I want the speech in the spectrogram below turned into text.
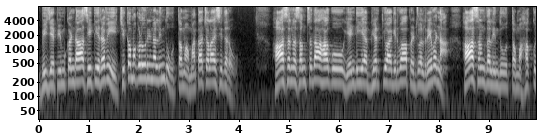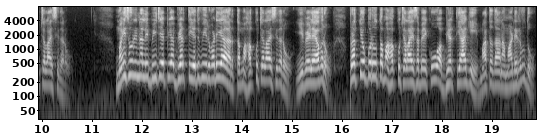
ಬಿಜೆಪಿ ಮುಖಂಡ ಸಿಟಿ ರವಿ ಚಿಕ್ಕಮಗಳೂರಿನಲ್ಲಿಂದು ತಮ್ಮ ಮತ ಚಲಾಯಿಸಿದರು ಹಾಸನ ಸಂಸದ ಹಾಗೂ ಎನ್ಡಿಎ ಅಭ್ಯರ್ಥಿಯೂ ಆಗಿರುವ ಪ್ರಜ್ವಲ್ ರೇವಣ್ಣ ಹಾಸನದಲ್ಲಿಂದು ತಮ್ಮ ಹಕ್ಕು ಚಲಾಯಿಸಿದರು. ಮೈಸೂರಿನಲ್ಲಿ ಬಿಜೆಪಿ ಅಭ್ಯರ್ಥಿ ಯದುವೀರ್ ಒಡೆಯರ್ ತಮ್ಮ ಹಕ್ಕು ಚಲಾಯಿಸಿದರು. ಈ ವೇಳೆ ಅವರು, ಪ್ರತಿಯೊಬ್ಬರೂ ತಮ್ಮ ಹಕ್ಕು ಚಲಾಯಿಸಬೇಕು, ಅಭ್ಯರ್ಥಿಯಾಗಿ ಮತದಾನ ಮಾಡಿರುವುದು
